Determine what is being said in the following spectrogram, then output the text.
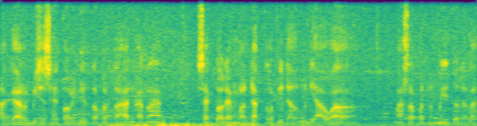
agar bisnis sektor ini tetap bertahan karena sektor yang meledak terlebih dahulu di awal masa pandemi itu adalah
